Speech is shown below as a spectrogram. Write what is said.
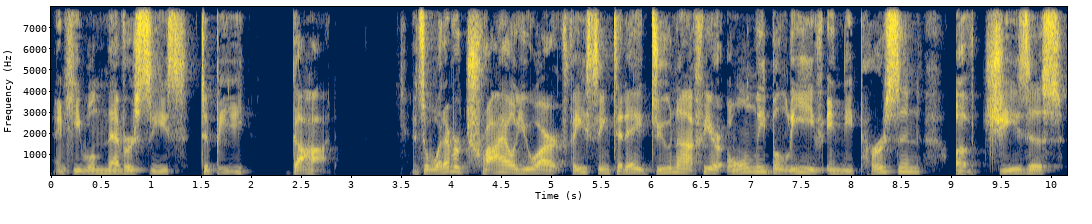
and he will never cease to be God. And so, whatever trial you are facing today, do not fear. Only believe in the person of Jesus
